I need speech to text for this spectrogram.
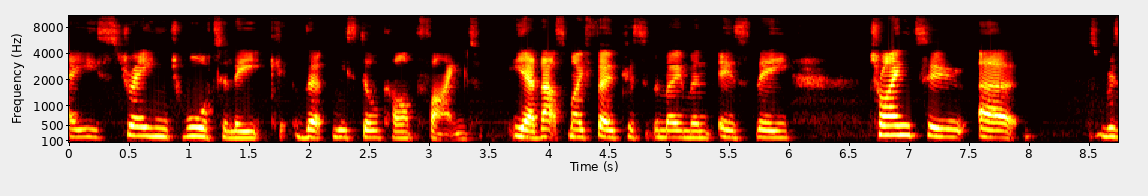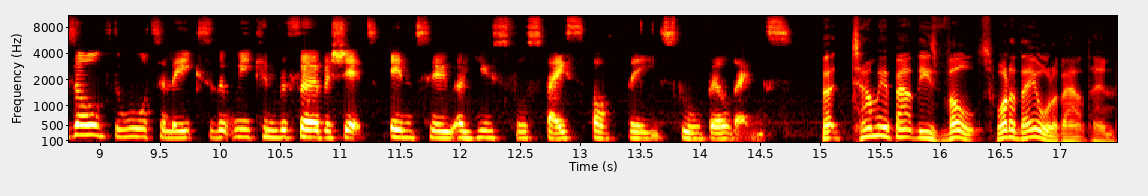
a strange water leak that we still can't find. Yeah, that's my focus at the moment is the trying to uh, resolve the water leak so that we can refurbish it into a useful space of the school buildings. But tell me about these vaults. What are they all about then?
